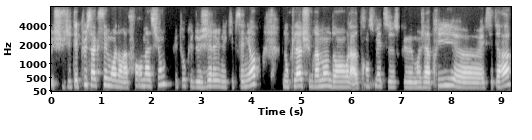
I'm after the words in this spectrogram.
j'étais plus axée moi dans la formation plutôt que de gérer une équipe senior. Donc là, je suis vraiment dans voilà transmettre ce, que moi j'ai appris, etc.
